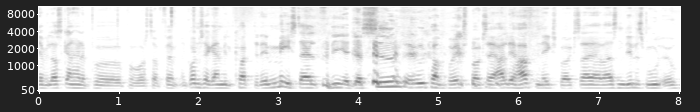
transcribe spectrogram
Jeg vil også gerne have det på, på vores top 5. Men grunden til, at jeg gerne vil cutte det, det er mest af alt, fordi at jeg siden det udkom på Xbox, og jeg har aldrig haft en Xbox, så har jeg været sådan en lille smule øv.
